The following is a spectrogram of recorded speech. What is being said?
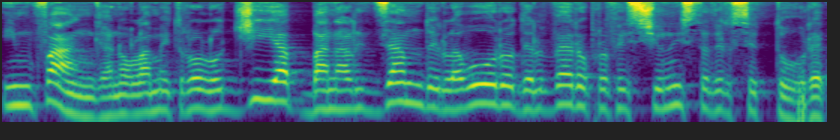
infangano la meteorologia banalizzando il lavoro del vero professionista del settore.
